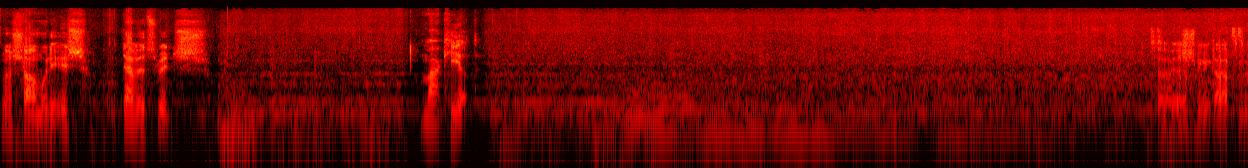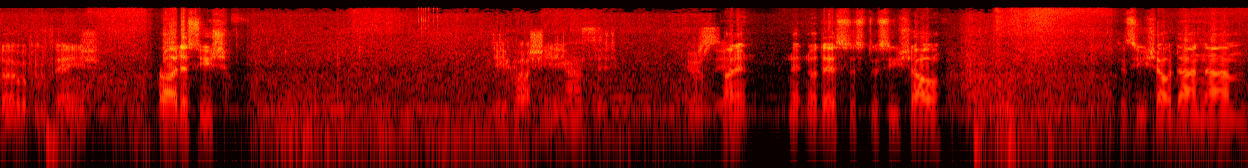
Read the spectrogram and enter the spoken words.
Na schauen, wo die ist. Devil's Ridge. Markiert. So, wer springt ab zum rein ist? Ah, das Und die quatschen die ganze Zeit. Hörst du sie? Nein, nicht, nur das, es- du siehst auch. Du siehst auch dann ähm,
